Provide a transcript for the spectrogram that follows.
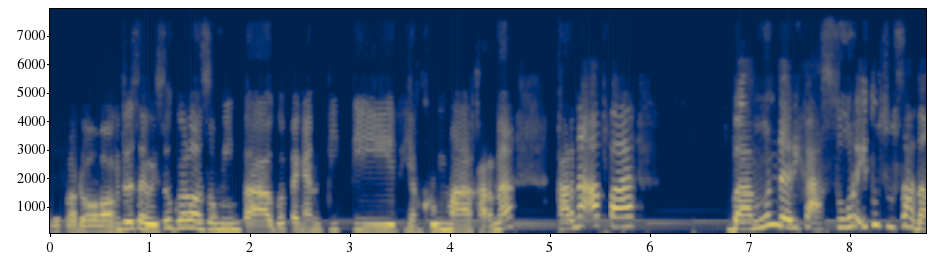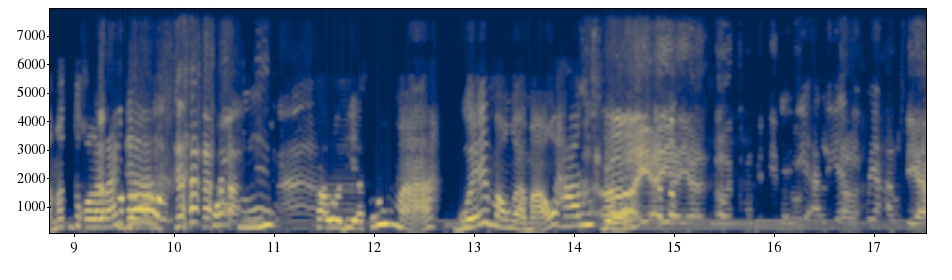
gitu dong terus habis itu gue langsung minta gue pengen PT yang ke rumah karena karena apa bangun dari kasur itu susah banget untuk olahraga. Tapi nah. kalau dia ke rumah, gue mau nggak mau harus oh, dong. Oh iya iya iya. Oh, mungkin itu. Jadi Alia oh. tipe yang harus ya,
